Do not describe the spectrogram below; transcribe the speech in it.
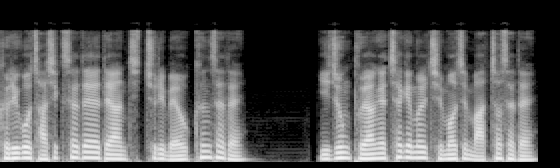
그리고 자식 세대에 대한 지출이 매우 큰 세대, 이중 부양의 책임을 짊어진 마처 세대,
